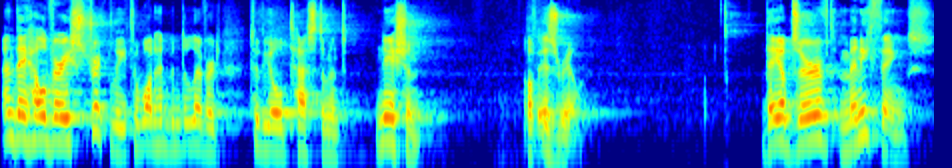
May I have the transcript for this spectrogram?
and they held very strictly to what had been delivered to the Old Testament nation of Israel. They observed many things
